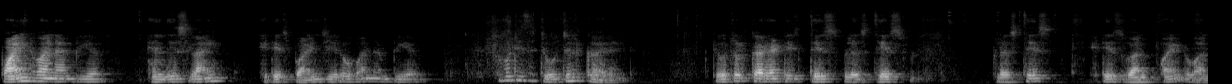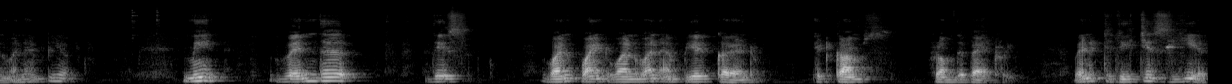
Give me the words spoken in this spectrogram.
0.1 ampere. In this line, it is 0.01 ampere. So what is the total current? Total current is this plus this plus this. It is 1.11 ampere. Mean when the this 1.11 ampere current it comes from the battery. When it reaches here,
